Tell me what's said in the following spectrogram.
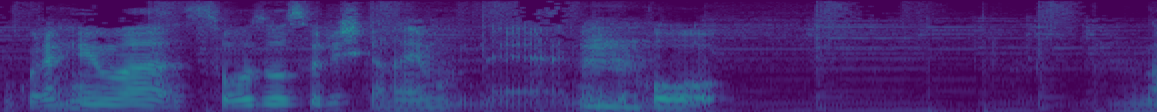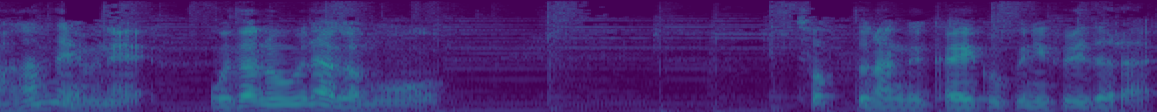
そこら辺は想像するしかないもんね。なんかこう、わ、かんないよね。織田信長も、ちょっとなんか外国に触れたら、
